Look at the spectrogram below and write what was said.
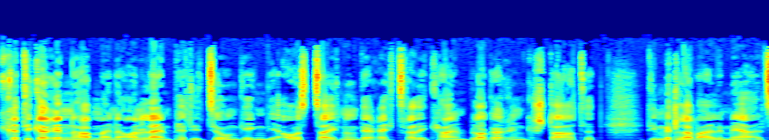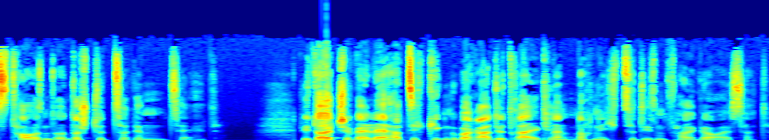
Kritikerinnen haben eine Online-Petition gegen die Auszeichnung der rechtsradikalen Bloggerin gestartet, die mittlerweile mehr als 1000 Unterstützerinnen zählt. Die Deutsche Welle hat sich gegenüber Radio Dreieckland noch nicht zu diesem Fall geäußert.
